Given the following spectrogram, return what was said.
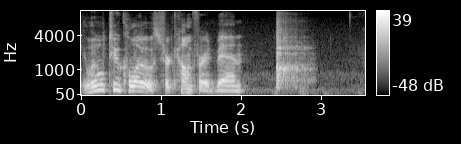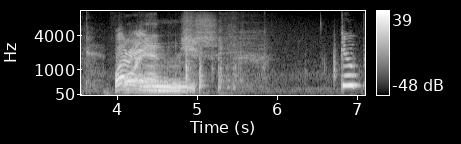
A little too close for comfort, Bin. Orange. Doop.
